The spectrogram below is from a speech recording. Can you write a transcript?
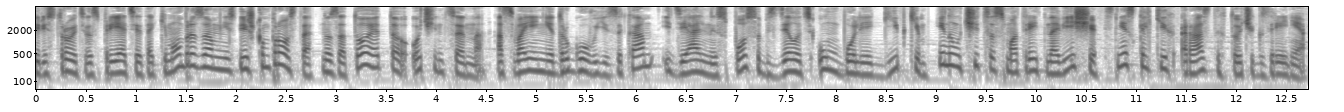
перестроить восприятие таким образом не слишком просто, но зато это очень ценно. Освоение другого языка – идеальный способ сделать ум более гибким и научиться смотреть на вещи с нескольких разных точек зрения.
